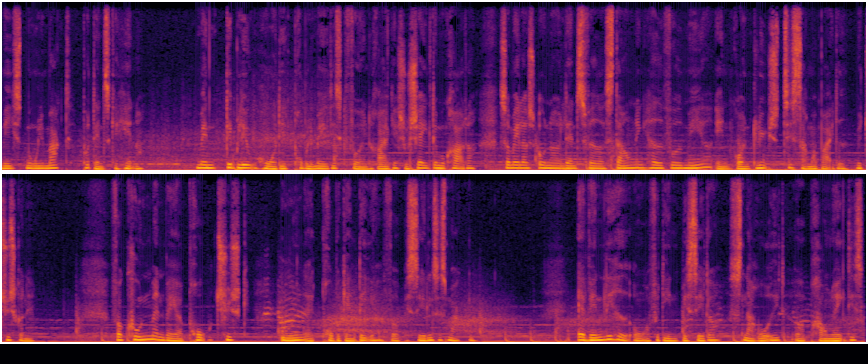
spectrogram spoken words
mest mulig magt på danske hænder. Men det blev hurtigt problematisk for en række socialdemokrater, som ellers under landsfader Stavning havde fået mere end grønt lys til samarbejdet med tyskerne. For kunne man være pro-tysk, uden at propagandere for besættelsesmagten? Er venlighed over for din besætter snarådigt og pragmatisk?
